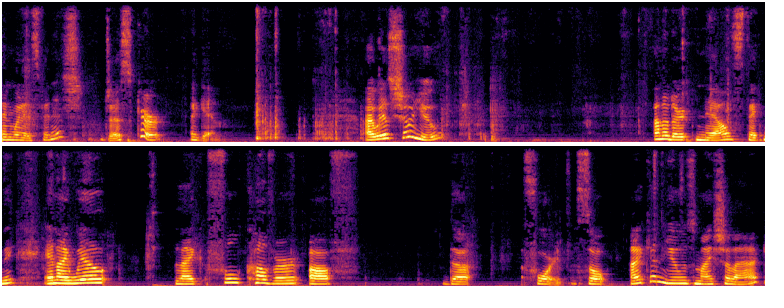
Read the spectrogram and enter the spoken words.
And when it's finished just curve again. I will show you another nails technique and I will like full cover of the foil. So I can use my shellac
